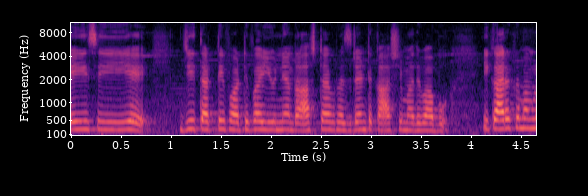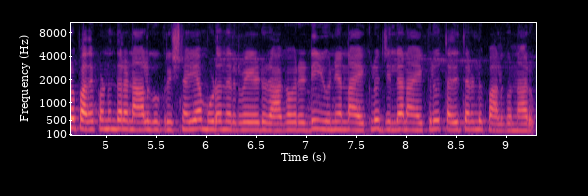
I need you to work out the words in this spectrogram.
AECA G thirty forty five union రాష్ట్ర ప్రెసిడెంట్ కాశీ మదిబాబు ఈ కార్యక్రమంలో పదకొండు వందల నాలుగు కృష్ణయ్య మూడు వందల ఇరవై ఏడు రాఘవరెడ్డి యూనియన్ నాయకులు జిల్లా నాయకులు తదితరులు పాల్గొన్నారు.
